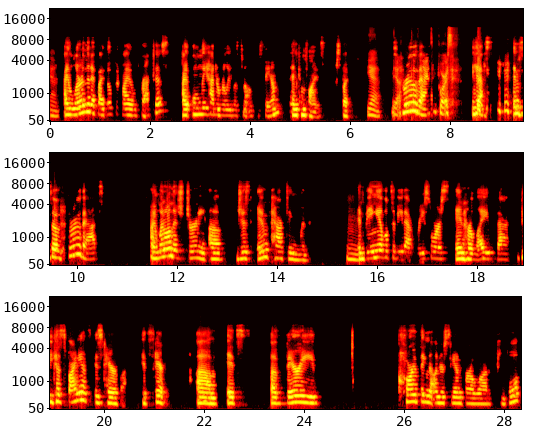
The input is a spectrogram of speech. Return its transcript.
yeah. I learned that if I opened my own practice, I only had to really listen to Uncle Sam and compliance. But yeah, yeah, through compliance, that, of course, yes. And so through that, I went on this journey of just impacting women mm. and being able to be that resource in her life that because finance is terrifying, it's scary. Um, it's a very hard thing to understand for a lot of people.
